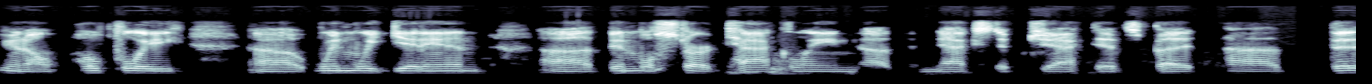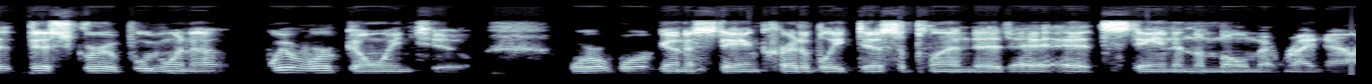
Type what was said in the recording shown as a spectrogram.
you know, hopefully uh, when we get in, uh, then we'll start tackling uh, the next objectives. But th- this group, we want to. We're, we're going to we're, we're going to stay incredibly disciplined at, at, staying in the moment right now.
